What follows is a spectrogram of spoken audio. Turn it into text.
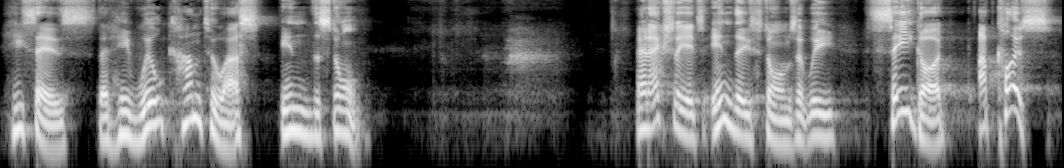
He says that he will come to us in the storm. And actually, it's in these storms that we see God up close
